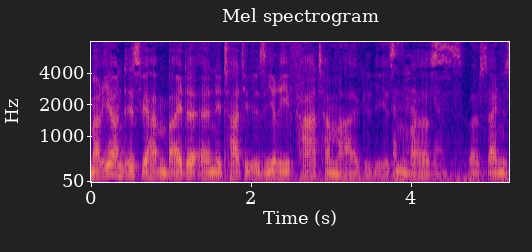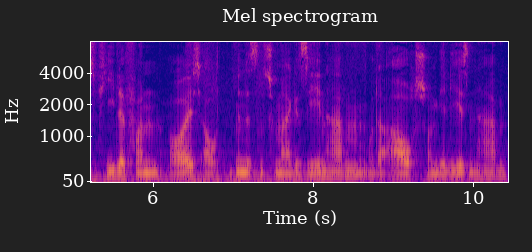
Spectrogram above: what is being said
Maria und ich, wir haben beide äh, Netati Öziri Vatermal gelesen, was wahrscheinlich viele von euch auch mindestens schon mal gesehen haben oder auch schon gelesen haben.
